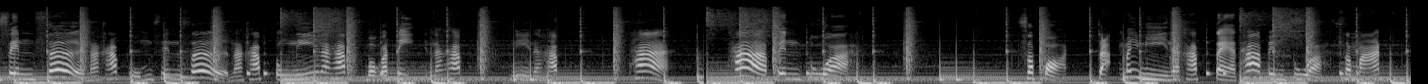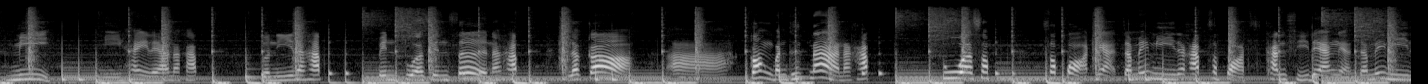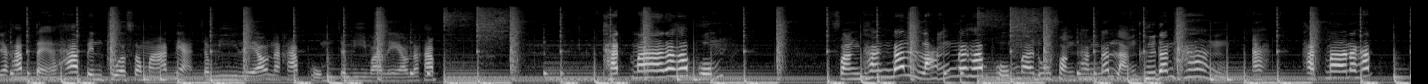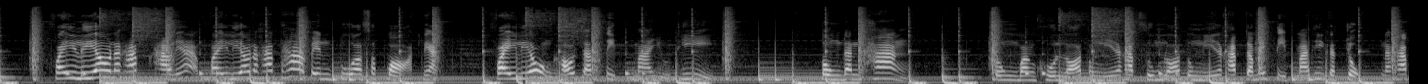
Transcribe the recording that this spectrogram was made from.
เซนเซอร์นะครับ ผมเซนเซอร์นะครับ ตรงนี้นะครับปกตินะครับ นี่นะครับ ถ้าถ้าเป็นตัวสปอร์ตจะไม่มีนะครับ แต่ถ้าเป็นตัวสมาร์ทมีมี ให้แล้วนะครับ ตัวนี้นะครับเป็นตัวเซ็นเซอร์นะครับ แล้วก็กล้องบันทึกหน้านะครับ ตัวสปสปอร์ตเนี่ยจะไม่มีนะครับสปอร์ตคันสีแดงเนี่ยจะไม่มีนะครับ แต่ถ้าเป็นตัวสมาร์ทเนี่ยจะมีแล้วนะครับ ผมจะมีมาแล้วนะครับ ถัดมานะครับผมฝั่งทางด้านหลังนะครับ ผมมาดูฝั่งทางด้านหลังคือด้านข้างอะถัดมานะครับ ไฟเลี้ยวนะครับคราวนี้ไฟเลี้ยวนะครับ ถ้าเป็นตัวสปอร์ตเนี่ย ไฟเลี้ยวของเขาจะติดมาอยู่ที่ตรงด้านข้าง ตรงบางโคนล้อตรงนี้นะครับ ซุ้มล้อตรงนี้นะครับ จะไม่ติดมาที่กระจกนะครับ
